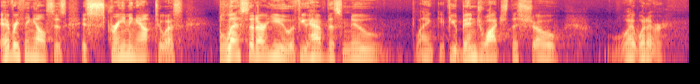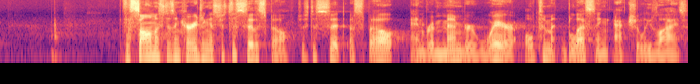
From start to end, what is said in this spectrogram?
Everything else is, is screaming out to us Blessed are you if you have this new blank, if you binge watch this show, whatever. The psalmist is encouraging us just to sit a spell, just to sit a spell and remember where ultimate blessing actually lies.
